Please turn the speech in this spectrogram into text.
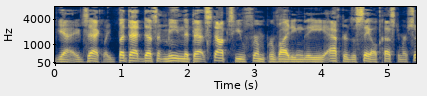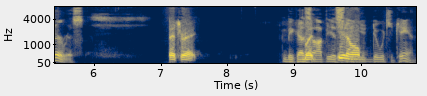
Yeah, exactly. But that doesn't mean that that stops you from providing the after the sale customer service. That's right. Because but, obviously you, know, you do what you can.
